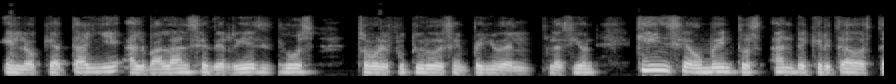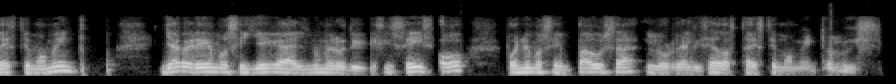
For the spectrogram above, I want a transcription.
en lo que atañe al balance de riesgos sobre el futuro desempeño de la inflación. 15 aumentos han decretado hasta este momento. Ya veremos si llega el número 16 o ponemos en pausa lo realizado hasta este momento, Luis.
